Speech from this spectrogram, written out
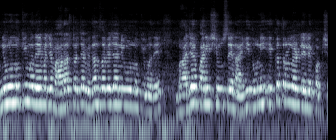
निवडणुकीमध्ये म्हणजे महाराष्ट्राच्या विधानसभेच्या निवडणुकीमध्ये भाजप आणि शिवसेना ही दोन्ही एकत्र लढलेले पक्ष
